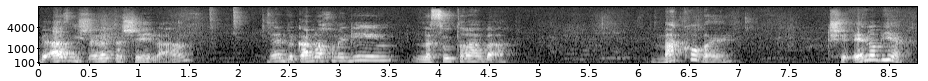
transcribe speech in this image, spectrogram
ואז נשאלת השאלה, כן? וכאן אנחנו מגיעים לסוטרה הבאה. מה קורה כשאין אובייקט?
